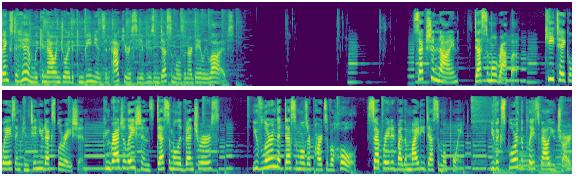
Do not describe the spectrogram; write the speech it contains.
Thanks to him, we can now enjoy the convenience and accuracy of using decimals in our daily lives. Section 9 Decimal Wrap Up Key Takeaways and Continued Exploration. Congratulations, decimal adventurers! You've learned that decimals are parts of a whole, separated by the mighty decimal point. You've explored the place value chart,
